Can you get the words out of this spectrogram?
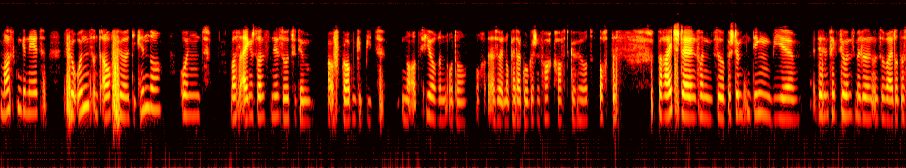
Masken genäht für uns und auch für die Kinder und was eigentlich sonst nicht so zu dem Aufgabengebiet einer Erzieherin oder auch also einer pädagogischen Fachkraft gehört. Auch das Bereitstellen von so bestimmten Dingen wie Desinfektionsmitteln und so weiter. Das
